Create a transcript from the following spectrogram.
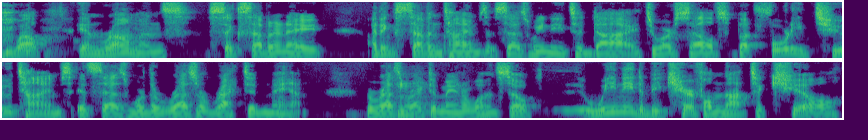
well, in Romans 6, 7, and 8, I think seven times it says we need to die to ourselves, but 42 times it says we're the resurrected man, the resurrected mm. man or woman. So we need to be careful not to kill,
